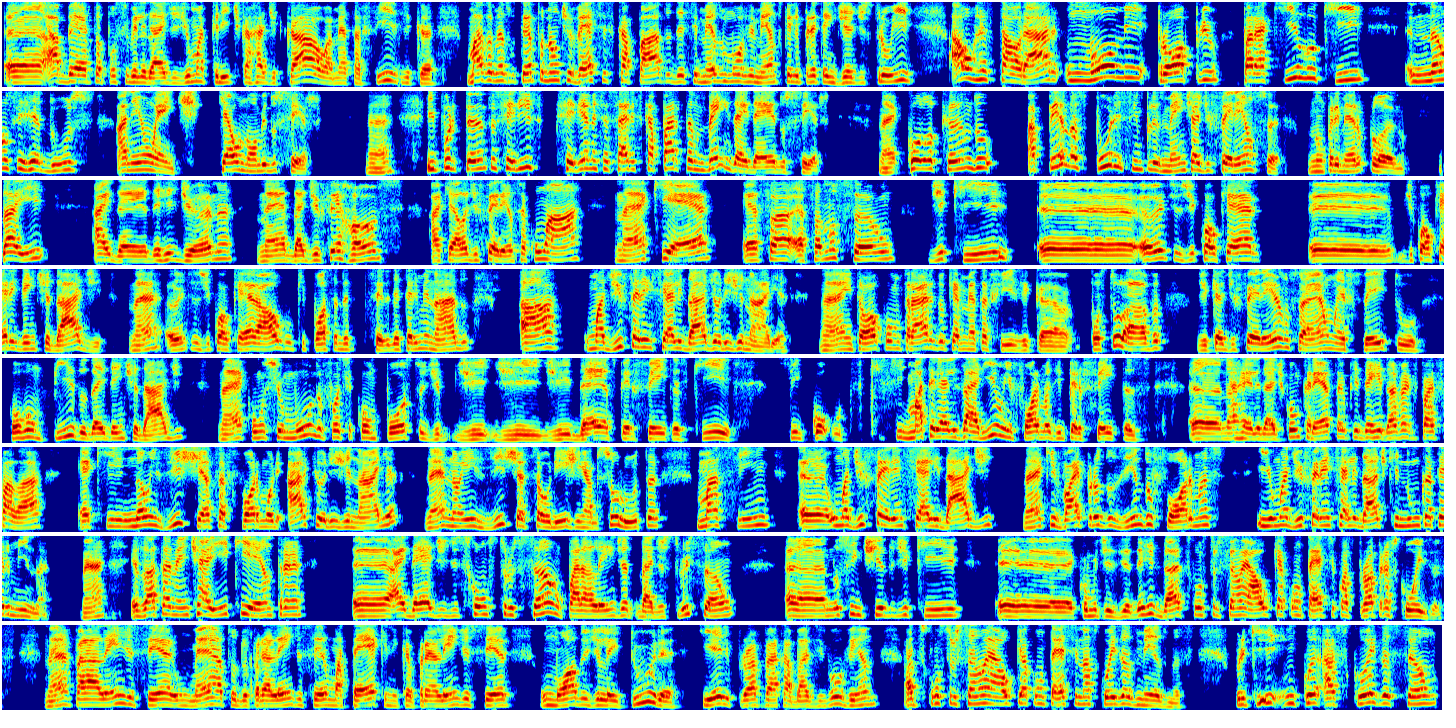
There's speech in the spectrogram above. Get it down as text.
é, aberto à possibilidade de uma crítica radical à metafísica, mas ao mesmo tempo não tivesse escapado desse mesmo movimento que ele pretendia destruir, ao restaurar um nome próprio para aquilo que não se reduz a nenhum ente, que é o nome do ser. Né? E, portanto, seria, seria necessário escapar também da ideia do ser, né? colocando apenas pura e simplesmente a diferença num primeiro plano. Daí a ideia derridiana né, da différence, aquela diferença com A, né, que é essa, essa noção de que é, antes de qualquer é, de qualquer identidade, né? Antes de qualquer algo que possa de ser determinado, há uma diferencialidade originária. Né? Então, ao contrário do que a metafísica postulava, de que a diferença é um efeito corrompido da identidade, né? como se o mundo fosse composto de, de, de, de ideias perfeitas que se, que se materializariam em formas imperfeitas na realidade concreta, o que Derrida vai, vai falar é que não existe essa forma arque-originária, né? não existe essa origem absoluta, mas sim uh, uma diferencialidade né? que vai produzindo formas e uma diferencialidade que nunca termina. Né? Exatamente aí que entra uh, a ideia de desconstrução para além de, da destruição, uh, no sentido de que é, como dizia Derrida, a desconstrução é algo que acontece com as próprias coisas, né? Para além de ser um método, para além de ser uma técnica, para além de ser um modo de leitura que ele próprio vai acabar desenvolvendo, a desconstrução é algo que acontece nas coisas mesmas, porque as coisas são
